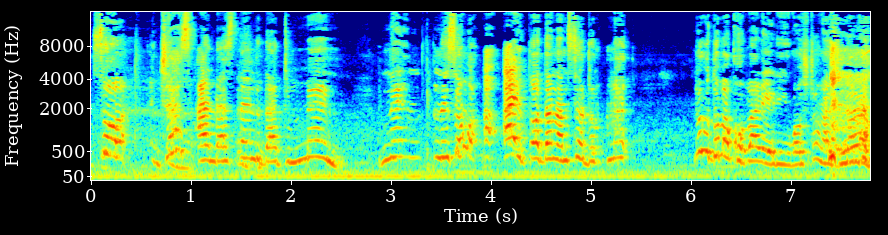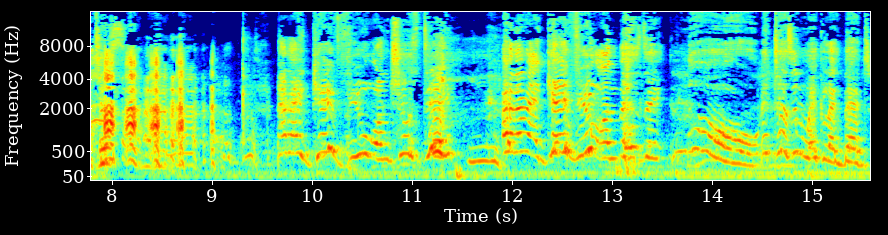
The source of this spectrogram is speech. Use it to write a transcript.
So just understand that men ni- ni songo I- thought that i'm said ndi ku ḓo vha khou vhaleliwa zwi tonga zwine that I gave you on Tuesday. And then I gave you on Thursday. No, it doesn't work like that.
